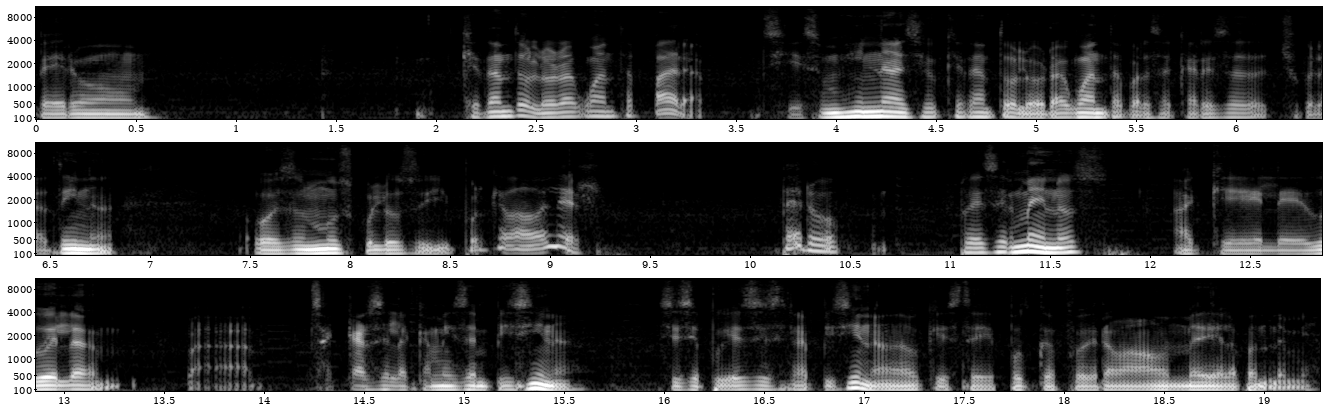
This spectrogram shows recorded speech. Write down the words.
Pero ¿qué tanto dolor aguanta para? Si es un gimnasio, ¿qué tanto dolor aguanta para sacar esa chocolatina? O esos músculos y porque va a doler. Pero puede ser menos a que le duela sacarse la camisa en piscina, si se pudiese hacer la piscina, dado que este podcast fue grabado en medio de la pandemia.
